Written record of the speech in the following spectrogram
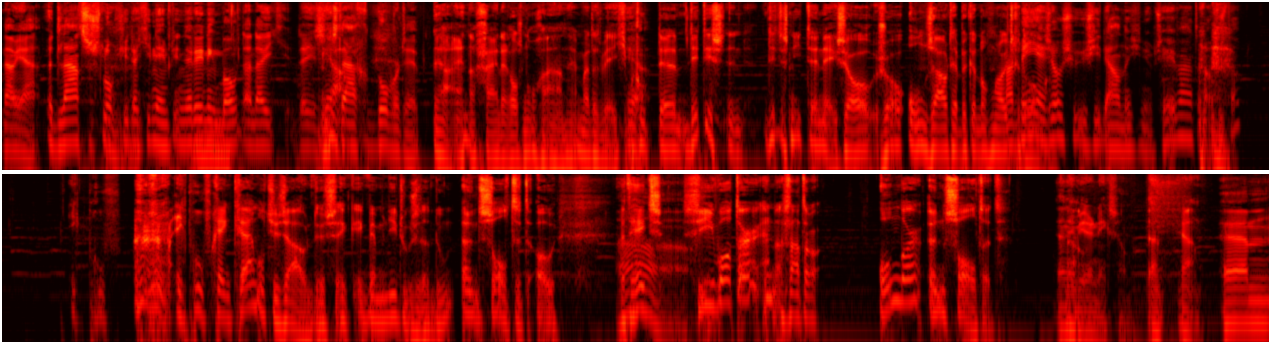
nou ja, het laatste slokje dat je neemt in de reddingboot nadat je, dat je zes Ja. dagen gedobberd hebt. Ja, en dan ga je er alsnog aan, hè, maar dat weet je. Maar Ja. goed, eh, dit, is, eh, dit is niet... eh, nee, zo, zo onzout heb ik het nog nooit Maar ben gedronken. jij zo suicidaal dat je nu op zeewater overstapt? Ik proef, ik proef geen kruimeltje zout, dus ik, ik ben benieuwd hoe ze dat doen. Unsalted. Oh. Het Ah. heet seawater en dan staat er onder unsalted. Dan heb je er niks van. Dan, ja. Ehm,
